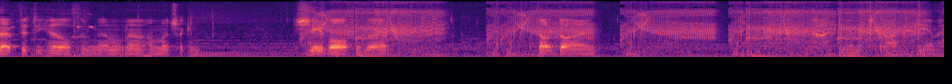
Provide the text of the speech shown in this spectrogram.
at 50 health, and I don't know how much I can shave off of that without dying. God damn it, god damn it.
